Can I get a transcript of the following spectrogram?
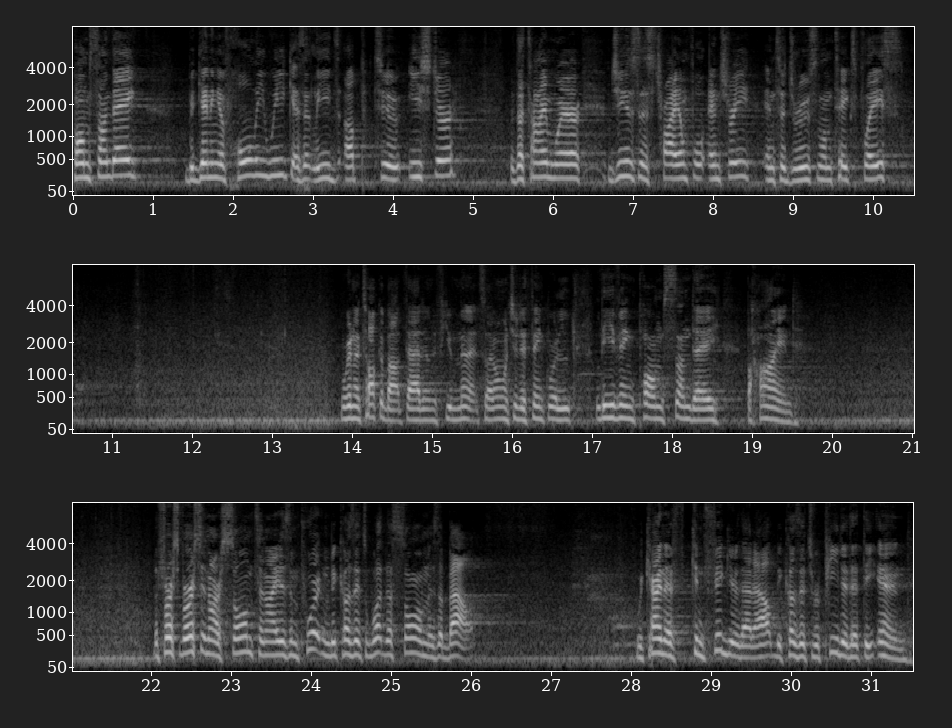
Palm Sunday, beginning of Holy Week as it leads up to Easter, the time where Jesus' triumphal entry into Jerusalem takes place. We're going to talk about that in a few minutes, so I don't want you to think we're leaving Palm Sunday behind. The first verse in our psalm tonight is important because it's what the psalm is about. We kind of can figure that out because it's repeated at the end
